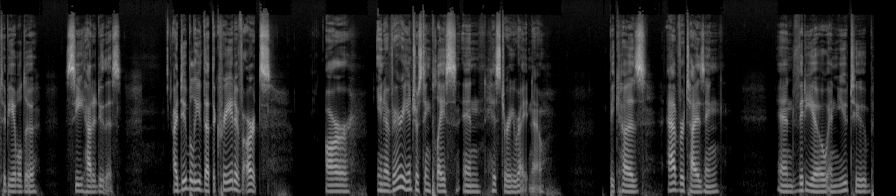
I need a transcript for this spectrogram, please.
to be able to see how to do this. I do believe that the creative arts are in a very interesting place in history right now because advertising and video and YouTube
